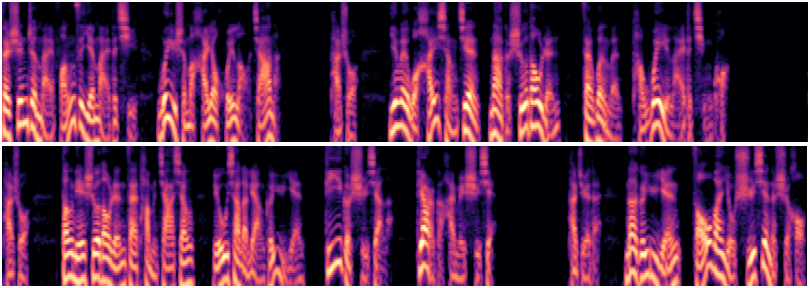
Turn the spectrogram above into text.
在深圳买房子也买得起，为什么还要回老家呢？他说：“因为我还想见那个赊刀人，再问问他未来的情况。”他说：“当年赊刀人在他们家乡留下了两个预言，第一个实现了，第二个还没实现。他觉得那个预言早晚有实现的时候，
